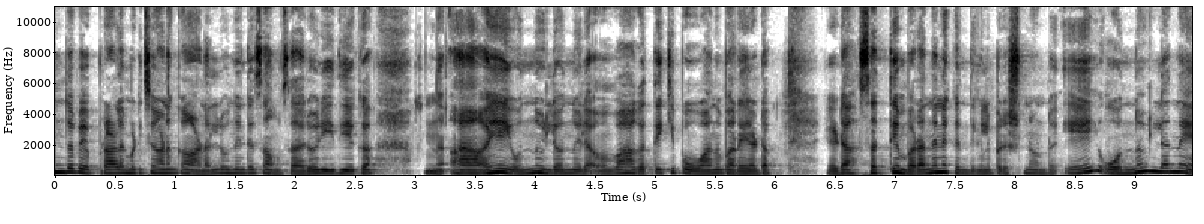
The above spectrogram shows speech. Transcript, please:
എന്തോ വെപ്രാളം പിടിച്ചാണ് കാണല്ലോ നിന്റെ സംസാരവും രീതിയൊക്കെ. ഏയ് ഒന്നുമില്ല ഒന്നുമില്ല. വാ അകത്തേക്ക് പോവാന്ന് പറയാട്ടോ എടാ സത്യം പറ നിനക്ക് എന്തെങ്കിലും പ്രശ്നമുണ്ട്? ഏയ് ഒന്നുമില്ലെന്നേ.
